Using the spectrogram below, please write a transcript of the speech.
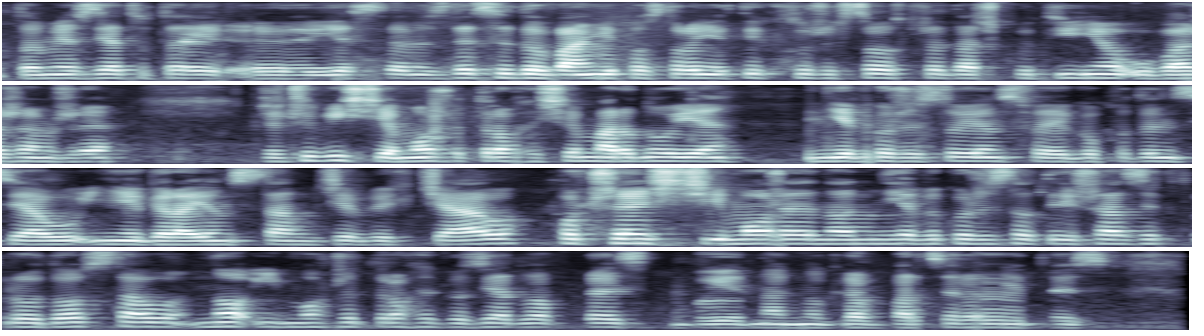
Natomiast ja tutaj y, jestem zdecydowanie po stronie tych, którzy chcą sprzedać Coutinho. Uważam, że rzeczywiście może trochę się marnuje, nie wykorzystując swojego potencjału i nie grając tam, gdzie by chciał. Po części może no, nie wykorzystał tej szansy, którą dostał, no i może trochę go zjadła presja, bo jednak no, gra w Barcelonie to jest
